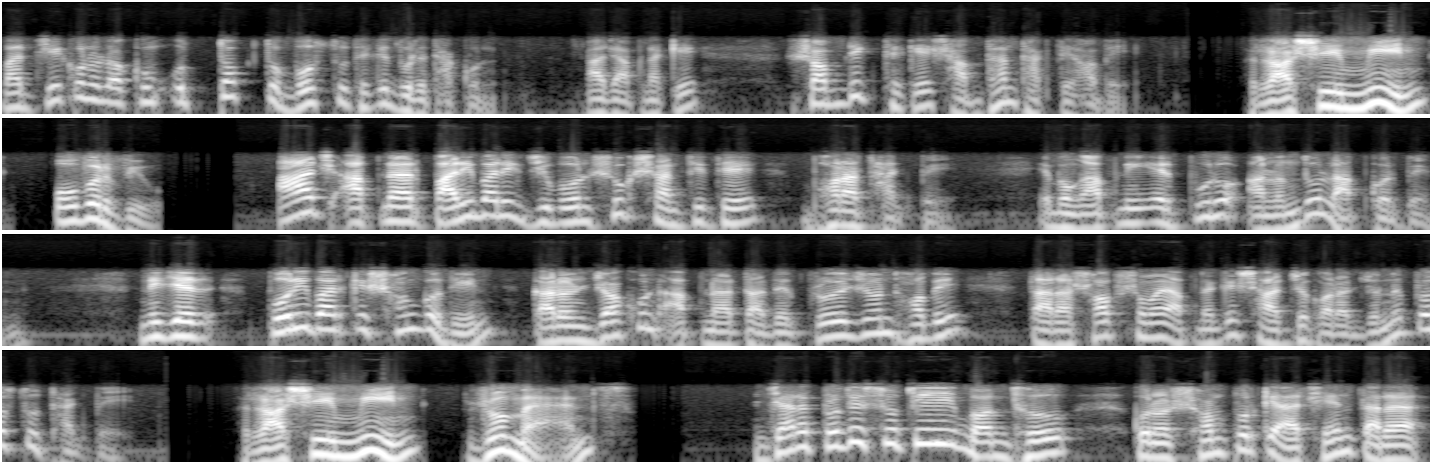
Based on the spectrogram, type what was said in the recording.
বা যে কোনো রকম উত্তপ্ত বস্তু থেকে দূরে থাকুন। আজ আপনাকে সব দিক থেকে সাবধান থাকতে হবে। রাশি মিন ওভারভিউ। আজ আপনার পারিবারিক জীবন সুখ শান্তিতে ভরা থাকবে এবং আপনি এর পুরো আনন্দ লাভ করবেন। নিজের পরিবারকে সঙ্গ দিন কারণ যখন আপনার তাদের প্রয়োজন হবে তারা সব সময় আপনাকে সাহায্য করার জন্য প্রস্তুত থাকবে। রাশি মিন রোম্যান্স। যারা প্রতিশ্রুতিবদ্ধ কোনো সম্পর্কে আছেন তারা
